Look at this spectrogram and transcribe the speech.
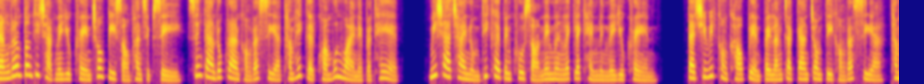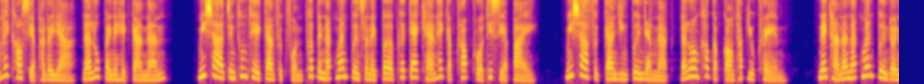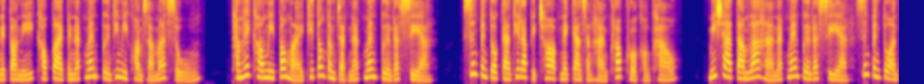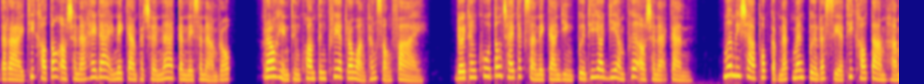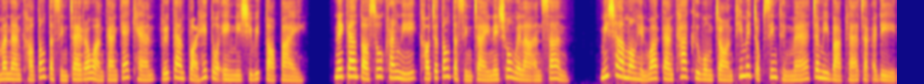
หนังเริ่มต้นที่ฉากในยูเครนช่วงปี 2014 ซึ่งการรุกรานของรัสเซียทำให้เกิดความวุ่นวายในประเทศ มิชาชายหนุ่มที่เคยเป็นครูสอนในเมืองเล็ก ๆ แห่งหนึ่งในยูเครน แต่ชีวิตของเขาเปลี่ยนไปหลังจากการโจมตีของรัสเซียทำให้เขาเสียภรรยาและลูกไปในเหตุการณ์นั้น มิชาจึงทุ่มเทการฝึกฝนเพื่อเป็นนักแม่นปืนสไนเปอร์เพื่อแก้แค้นให้กับครอบครัวที่เสียไป มิชาฝึกการยิงปืนอย่างหนัก และร่วมเข้ากับกองทัพยูเครน ในฐานะนักแม่นปืนโดยในตอนนี้เขากลายเป็นนักแม่นปืนที่มีความสามารถสูงทำให้เขามีเป้าหมายที่ต้องกำจัดนักแม่นปืนรัสเซีย ซึ่งเป็นตัวการที่รับผิดชอบในการสังหารครอบครัวของเขา มิชาตามล่าหานักแม่นปืนรัสเซีย ซึ่งเป็นตัวอันตรายที่เขาต้องเอาชนะให้ได้ในการเผชิญหน้ากันในสนามรบ เราเห็นถึงความตึงเครียดระหว่างทั้งสองฝ่าย โดยทั้งคู่ต้องใช้ทักษะในการยิงปืนที่ยอดเยี่ยมเพื่อเอาชนะกัน เมื่อมิชาพบกับนักแม่นปืนรัสเซียที่เขาตามหามานานเขาต้องตัดสินใจระหว่างการแก้แค้น หรือการปล่อยให้ตัวเองมีชีวิตต่อไป ในการต่อสู้ครั้งนี้เขาจะต้องตัดสินใจในช่วงเวลาอันสั้น มิชามองเห็นว่าการฆ่าคือวงจรที่ไม่จบสิ้นถึงแม้จะมีบาดแผลจากอดีต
